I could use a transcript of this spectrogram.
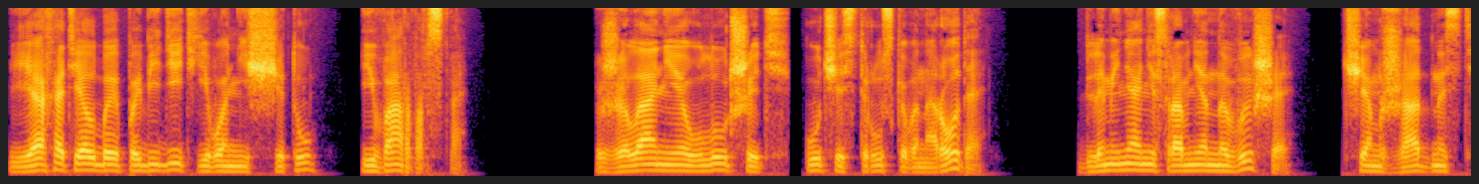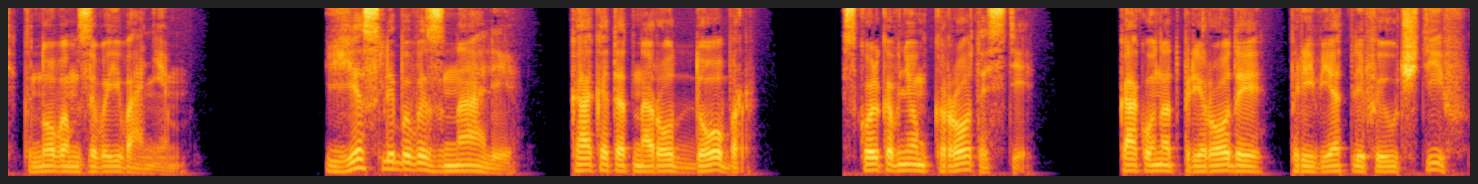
Я хотел бы победить его нищету и варварство. Желание улучшить участь русского народа для меня несравненно выше, чем жадность к новым завоеваниям. Если бы вы знали, как этот народ добр, сколько в нем кротости, как он от природы приветлив и учтив,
